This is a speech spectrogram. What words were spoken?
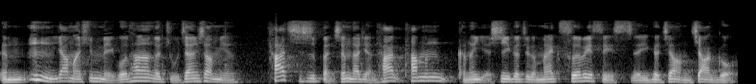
嗯 亚马逊美国它那个主站上面。它其实本身来讲，它他们可能也是一个这个 mic services 的一个这样的架构。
